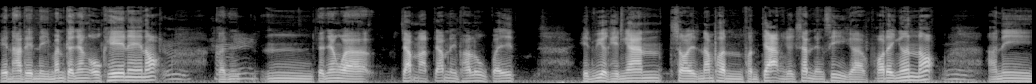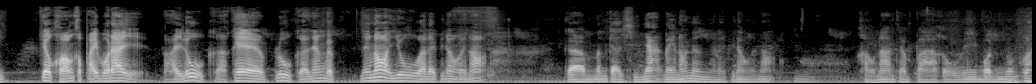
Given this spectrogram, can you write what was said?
เห็นหาเห็นนี่มันก็ยังโอเคแน่เนาะก็อืมก็ยังว่าจับนัดจับในพาลูกไป เห็นเวียกเห็นงานซอยน้ำเพิ่นเพิ่นจ้างอย่างสั้นอย่างซี่ก็พอได้เงินเนาะอันนี้เจ้าของก็ไปบ่ได้ให้ลูกก็แค่ลูกก็ยังแบบยังน้อยอยู่อะไรพี่น้องเอ้ยเนาะก็มันก็สิยากในน้อยหนึงอะไรพี่น้องเอ้ยเนาะเขาวนานจำปาก็บ่มีบนบ้างกว่า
